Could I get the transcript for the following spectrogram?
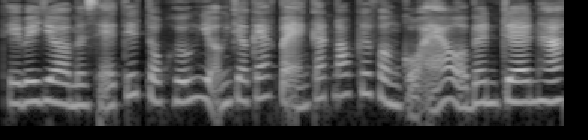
Thì bây giờ mình sẽ tiếp tục hướng dẫn cho các bạn cách móc cái phần cổ áo ở bên trên ha.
